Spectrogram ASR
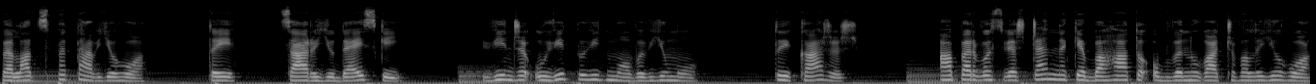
Пилат спитав його Ти, цар юдейський? Він же у відповідь мовив йому Ти кажеш. А первосвященники багато обвинувачували його,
